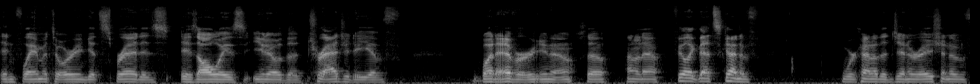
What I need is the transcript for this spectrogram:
inflammatory and gets spread is is always you know the tragedy of whatever you know so i don't know i feel like that's kind of we're kind of the generation of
